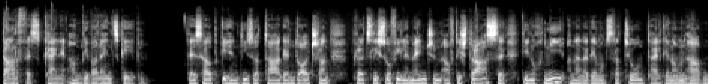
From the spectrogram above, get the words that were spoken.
darf es keine Ambivalenz geben. Deshalb gehen dieser Tage in Deutschland plötzlich so viele Menschen auf die Straße, die noch nie an einer Demonstration teilgenommen haben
